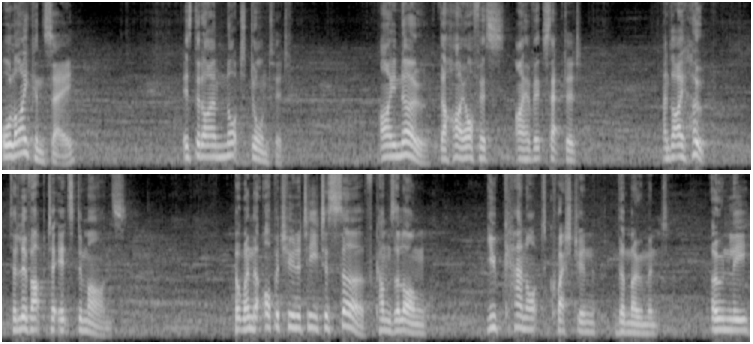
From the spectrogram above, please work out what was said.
All I can say is that I am not daunted. I know the high office I have accepted, and I hope to live up to its demands. But when the opportunity to serve comes along, you cannot question the moment, only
